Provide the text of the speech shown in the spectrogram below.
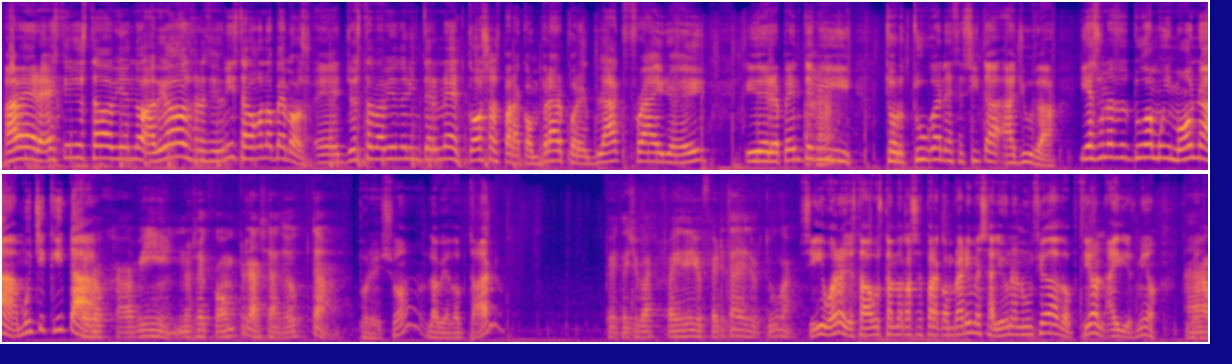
A ver, es que yo estaba viendo, adiós, recepcionista, luego nos vemos eh, Yo estaba viendo en internet cosas para comprar por el Black Friday Y de repente vi Tortuga necesita ayuda. Y es una tortuga muy mona, muy chiquita. Pero Javi, no se compra, se adopta. ¿Por eso? ¿La voy a adoptar? Pero te he hecho Black Friday oferta de tortuga. Sí, bueno, yo estaba buscando cosas para comprar y me salió un anuncio de adopción. Ay, Dios mío. Ah,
